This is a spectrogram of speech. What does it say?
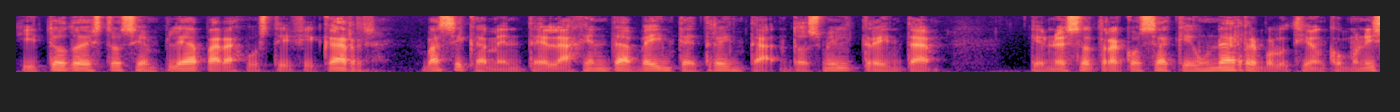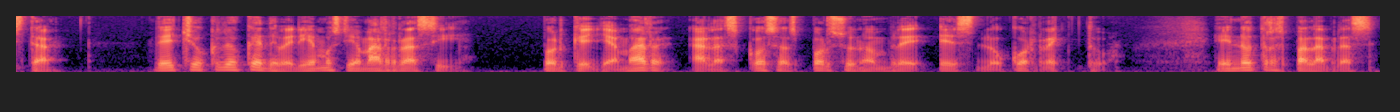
Y todo esto se emplea para justificar, básicamente, la Agenda 2030-2030, que no es otra cosa que una revolución comunista. De hecho, creo que deberíamos llamarla así, porque llamar a las cosas por su nombre es lo correcto. En otras palabras,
